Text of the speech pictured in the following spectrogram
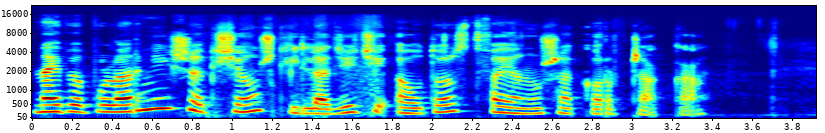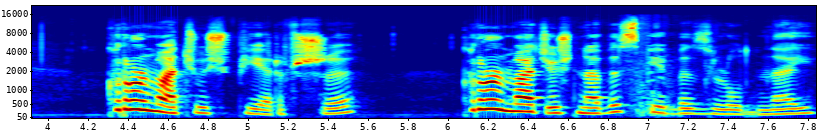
Najpopularniejsze książki dla dzieci autorstwa Janusza Korczaka. Król Maciuś I, Król Maciuś na Wyspie Bezludnej,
